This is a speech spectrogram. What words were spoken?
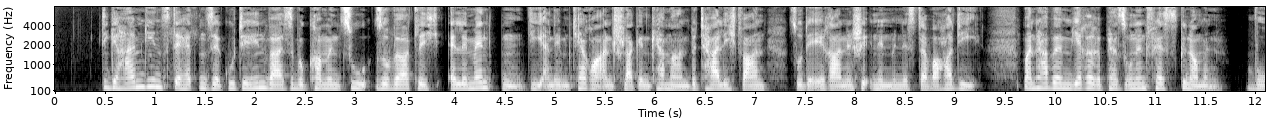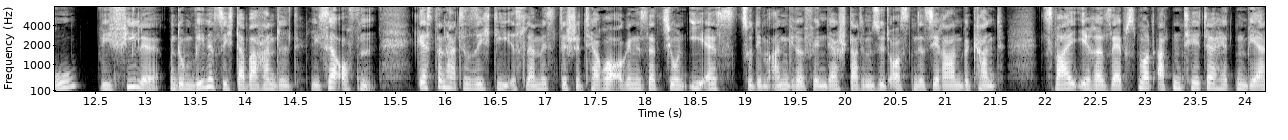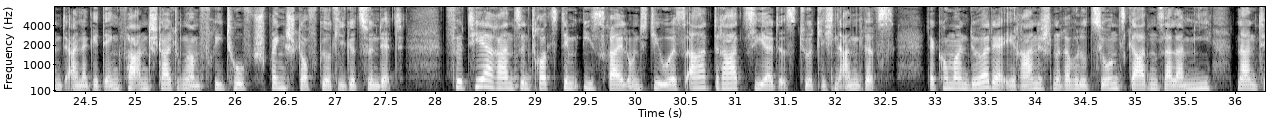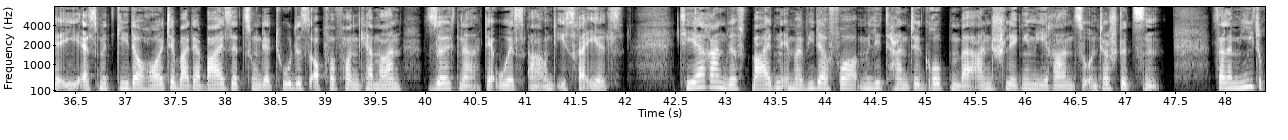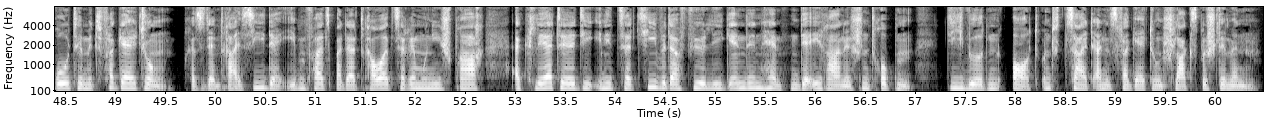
Die Geheimdienste hätten sehr gute Hinweise bekommen zu, so wörtlich, Elementen, die an dem Terroranschlag in Kerman beteiligt waren, so der iranische Innenminister Wahadi. Man habe mehrere Personen festgenommen. Wo? Wie viele und um wen es sich dabei handelt, ließ er offen. Gestern hatte sich die islamistische Terrororganisation IS zu dem Angriff in der Stadt im Südosten des Iran bekannt. Zwei ihrer Selbstmordattentäter hätten während einer Gedenkveranstaltung am Friedhof Sprengstoffgürtel gezündet. Für Teheran sind trotzdem Israel und die USA Drahtzieher des tödlichen Angriffs. Der Kommandeur der iranischen Revolutionsgarden Salami nannte IS-Mitglieder heute bei der Beisetzung der Todesopfer von Kerman Söldner der USA und Israels. Teheran wirft beiden immer wieder vor, militante Gruppen bei Anschlägen im Iran zu unterstützen. Salami drohte mit Vergeltung. Präsident Raisi, der ebenfalls bei der Trauerzeremonie sprach, erklärte, die Initiative dafür liege in den Händen der iranischen Truppen. Die würden Ort und Zeit eines Vergeltungsschlags bestimmen.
